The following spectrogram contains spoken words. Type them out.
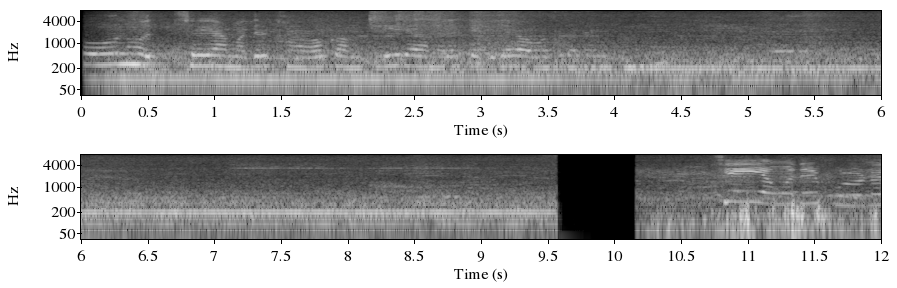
ফোন হচ্ছে আমাদের খাওয়া কমপ্লিট আমাদের টেবিলের অবস্থাটা সেই আমাদের পুরোনো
